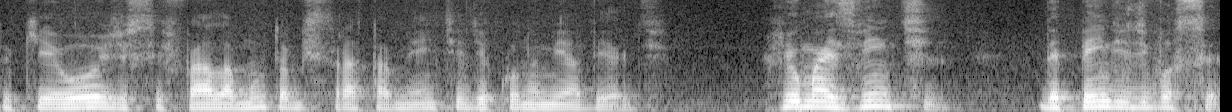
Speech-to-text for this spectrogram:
do que hoje se fala muito abstratamente de economia verde. Rio Mais 20 depende de você.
